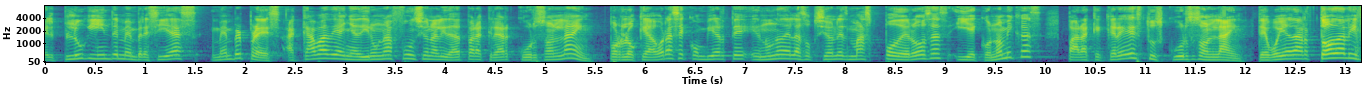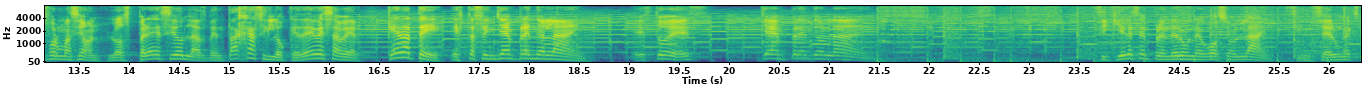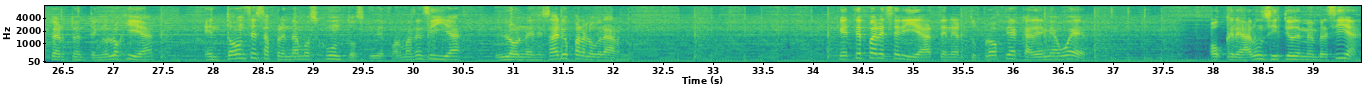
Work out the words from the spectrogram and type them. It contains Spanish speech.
el plugin de membresías MemberPress acaba de añadir una funcionalidad para crear curso online, por lo que ahora se convierte en una de las opciones más poderosas y económicas para que crees tus cursos online. Te voy a dar toda la información, los precios, las ventajas y lo que debes saber. Quédate, estás en Ya Emprende Online. Esto es Ya Emprende Online. Si quieres emprender un negocio online sin ser un experto en tecnología, entonces aprendamos juntos y de forma sencilla lo necesario para lograrlo. ¿Qué te parecería tener tu propia academia web? ¿O crear un sitio de membresía?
